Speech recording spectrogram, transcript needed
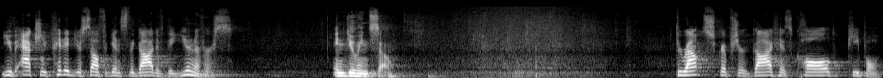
You've actually pitted yourself against the God of the universe in doing so. Throughout Scripture, God has called people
